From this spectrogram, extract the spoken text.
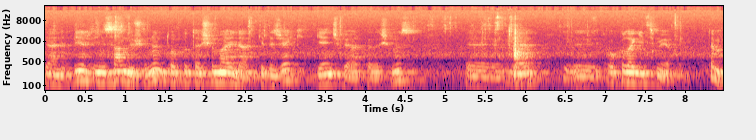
Yani bir insan düşünün toplu taşımayla gidecek genç bir arkadaşımız e, ve e, okula gitmiyor. Değil mi?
